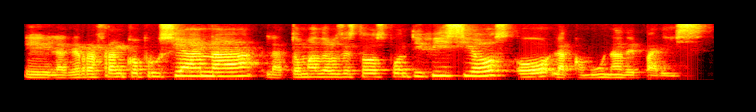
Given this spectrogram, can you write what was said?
la guerra franco-prusiana, la toma de los estados pontificios o la Comuna de París.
